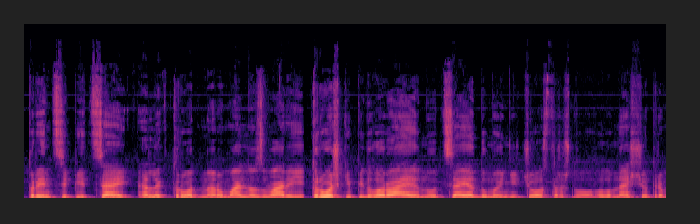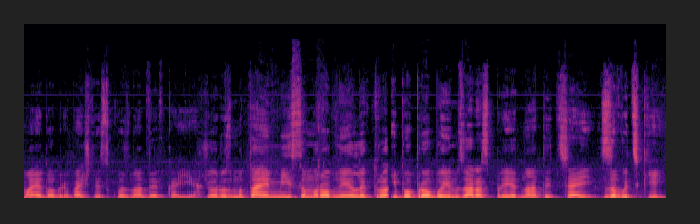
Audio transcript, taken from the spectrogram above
В принципі, цей електрод нормально зварює. Трошки підгорає, ну це, я думаю, нічого страшного. Головне, що тримає добре. Бачите, сквозна дирка є. Що, розмотаємо мій саморобний електрод і попробуємо зараз приєднати цей заводський.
